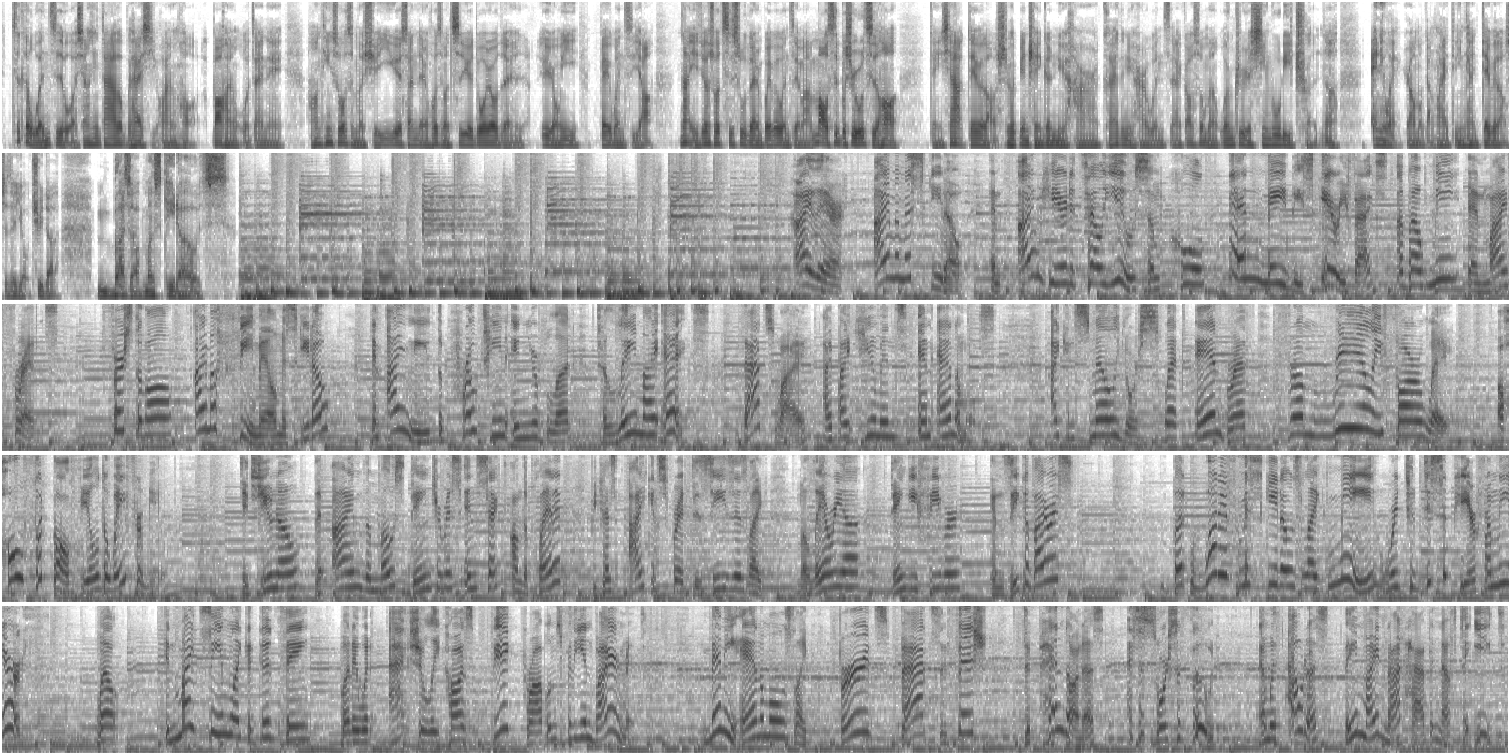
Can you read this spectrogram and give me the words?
这个蚊子，我相信大家都不太喜欢哈，包含我在内。好像听说什么学艺越酸的人，或什么吃越多肉的人，越容易被蚊子咬。那也就是说，吃素的人不会被蚊子咬吗？貌似不是如此哈。等一下，David 老师会变成一个女孩，可爱的女孩蚊子，来告诉我们蚊子的心路历程呢。Anyway，让我们赶快听听看 David 老师这有趣的 Buzz of Mosquitoes。Hi there, I'm a mosquito, and I'm here to tell you some cool and maybe scary facts about me and my friends. First of all, I'm a female mosquito, and I need the protein in your blood to lay my eggs. That's why I bite humans and animals. I can smell your sweat and breath from really far away, a whole football field away from you. Did you know that I'm the most dangerous insect on the planet because I can spread diseases like malaria, dengue fever, and Zika virus? But what if mosquitoes like me were to disappear from the earth? Well, it might seem like a good thing, but it would actually cause big problems for the environment. Many animals, like birds, bats, and fish, depend on us as a source of food, and without us, they might not have enough to eat.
